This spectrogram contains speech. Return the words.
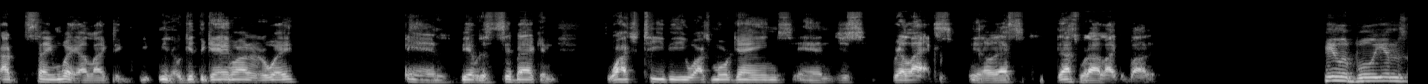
I same way. I like to you know get the game out of the way and be able to sit back and watch TV, watch more games, and just relax. You know, that's that's what I like about it. Caleb Williams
